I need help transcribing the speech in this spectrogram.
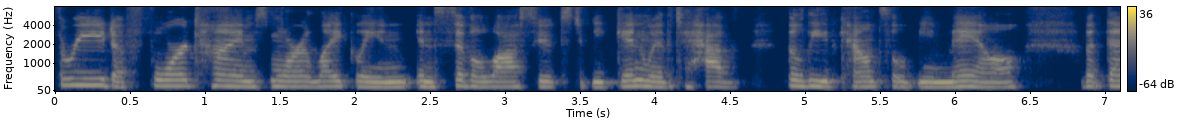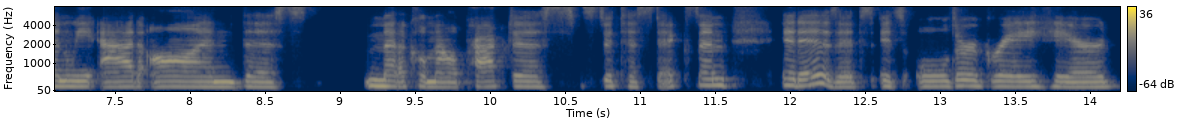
three to four times more likely in, in civil lawsuits to begin with to have the lead counsel be male. But then we add on this medical malpractice statistics and it is it's it's older gray haired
